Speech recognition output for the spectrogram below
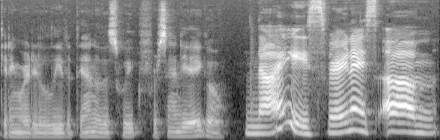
getting ready to leave at the end of this week for San Diego. Nice, very nice. Um,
